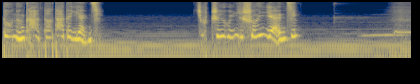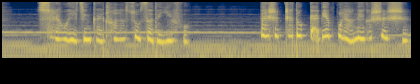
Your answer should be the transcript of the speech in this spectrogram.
都能看到他的眼睛，就只有一双眼睛。虽然我已经改穿了素色的衣服，但是这都改变不了那个事实。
